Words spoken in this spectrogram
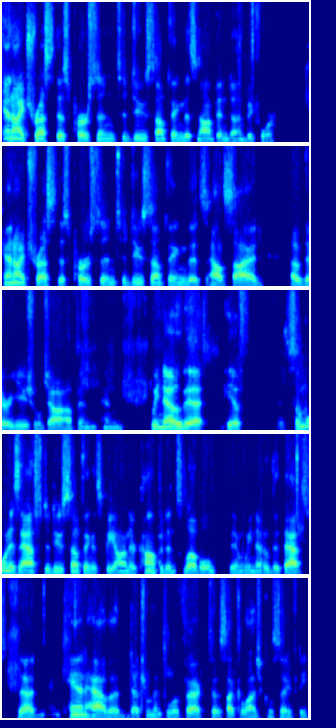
can I trust this person to do something that's not been done before? Can I trust this person to do something that's outside of their usual job? And, and we know that if someone is asked to do something that's beyond their competence level, then we know that that's, that can have a detrimental effect to psychological safety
